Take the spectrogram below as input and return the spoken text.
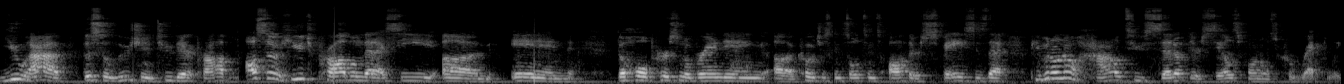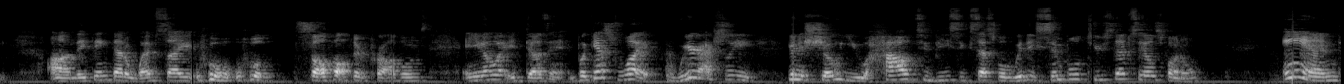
You have the solution to their problem. Also a huge problem that i see um, in the whole personal branding uh, coaches consultants authors space is that people don't know how to set up their sales funnels correctly. Um, they think that a website will, will solve all their problems and you know what? It doesn't. But guess what? We're actually going to show you how to be successful with a simple two-step sales funnel and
